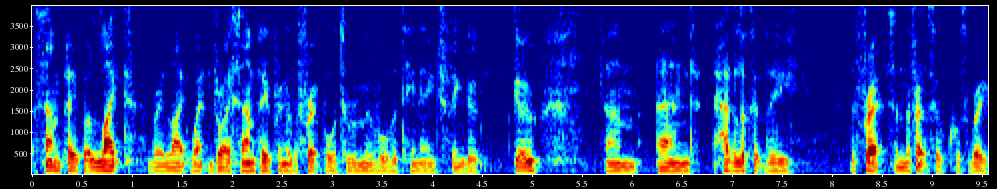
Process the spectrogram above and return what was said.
sandpaper, light, very light wet and dry sandpapering of the fretboard to remove all the teenage finger goo, um, and had a look at the the frets, and the frets, are, of course, are very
